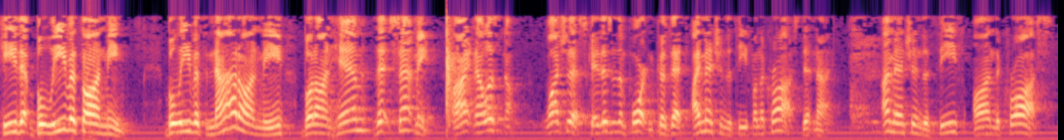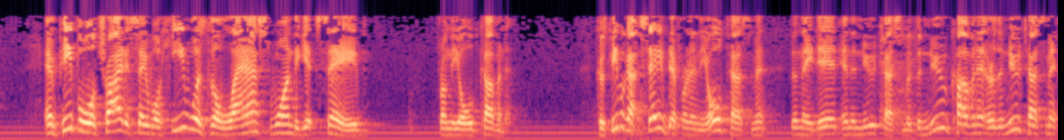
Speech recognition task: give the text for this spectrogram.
He that believeth on me believeth not on me, but on him that sent me. All right, now listen. Now, watch this. Okay, this is important because that I mentioned the thief on the cross, didn't I? I mentioned the thief on the cross. And people will try to say, well, he was the last one to get saved from the Old Covenant. Because people got saved different in the Old Testament than they did in the New Testament. The New Covenant or the New Testament,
